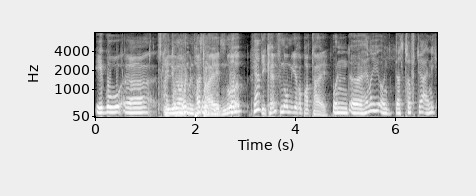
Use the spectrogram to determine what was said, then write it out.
Ego äh, Es geht Allüren um und was Partei. nicht. Nur, Und, ja, Die kämpfen nur um ihre Partei. Und äh, Henry, und das trifft ja eigentlich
